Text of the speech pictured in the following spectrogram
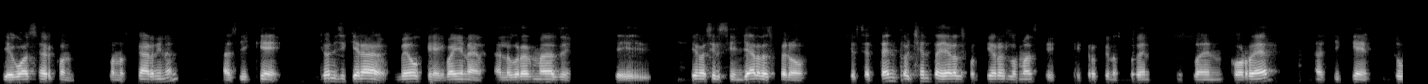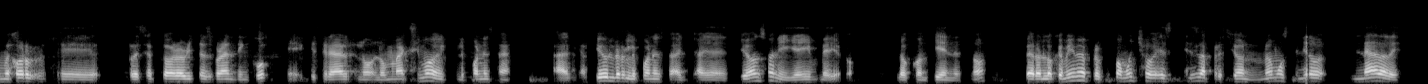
llegó a ser con, con los Cardinals, así que yo ni siquiera veo que vayan a, lograr más de, de, iba a decir 100 yardas, pero que 70, 80 yardas por tierra es lo más que, creo que nos pueden, nos pueden correr, así que tu mejor eh, receptor ahorita es Brandon Cook, eh, que será lo, máximo, y le pones a, a, a le pones a, a Johnson y ahí medio lo, lo contienes, ¿no? Pero lo que a mí me preocupa mucho es, es la presión. No hemos tenido nada de,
